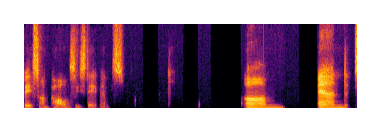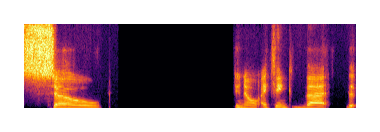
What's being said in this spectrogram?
based on policy statements. Um, and so you know, I think that the,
